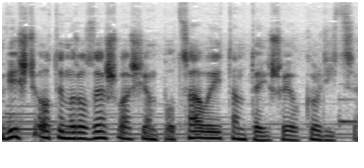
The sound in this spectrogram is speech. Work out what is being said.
Wieść o tym rozeszła się po całej tamtejszej okolicy.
